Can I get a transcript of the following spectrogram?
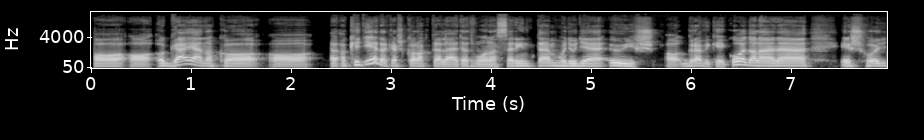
a, a, a Gájának a, a, aki egy érdekes karakter lehetett volna szerintem, hogy ugye ő is a gravikék oldalánál, és hogy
